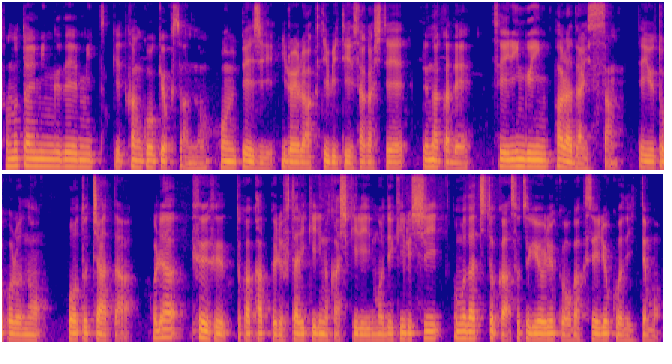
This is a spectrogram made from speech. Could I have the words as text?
そのタイミングで見つけ、観光局さんのホームページ、いろいろアクティビティ探してる中で、セーリングインパラダイスさんっていうところのボートチャーター。これは夫婦とかカップル二人きりの貸し切りもできるし、友達とか卒業旅行、学生旅行で行っても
